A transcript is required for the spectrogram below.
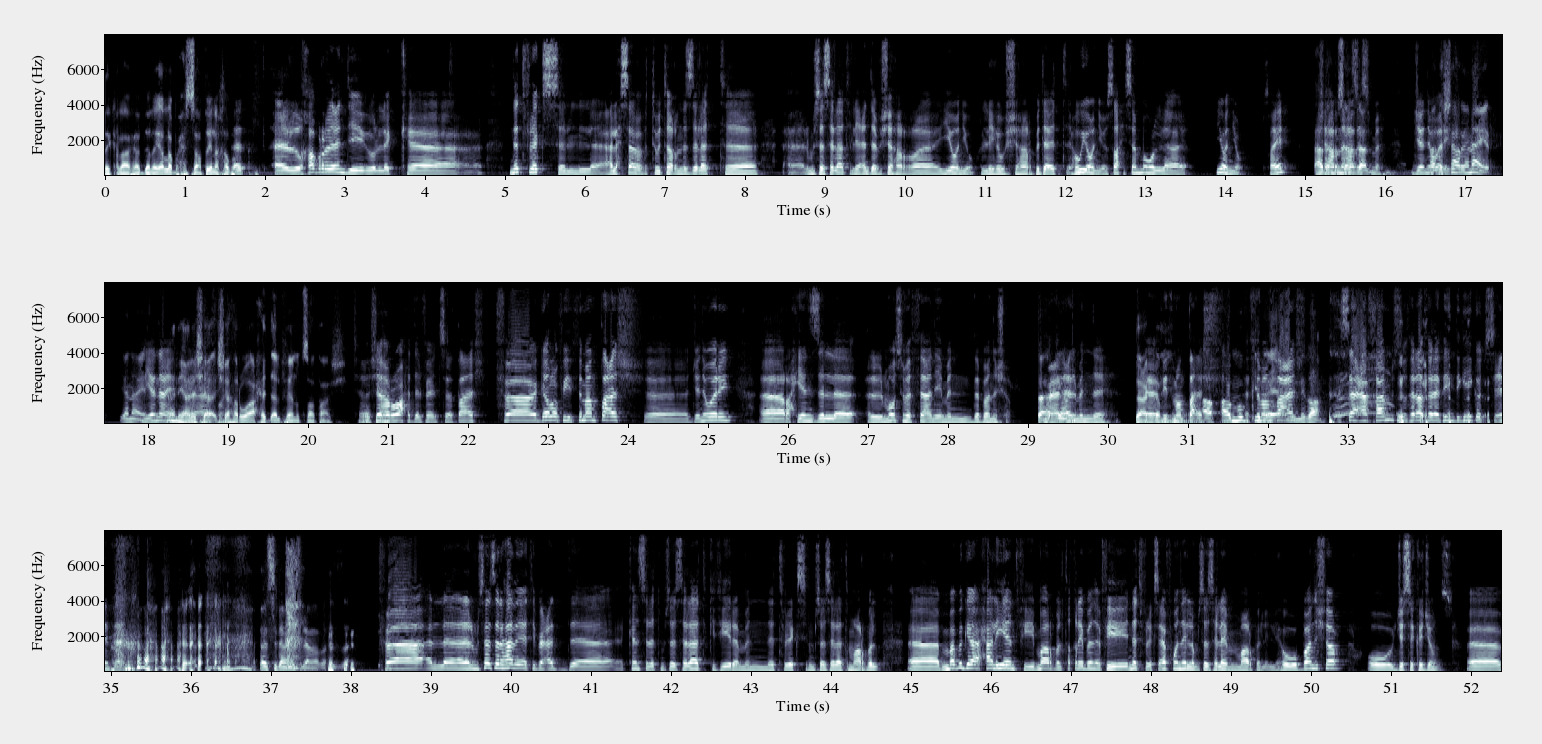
يعطيك العافية يا عبد الله. يلا أبو حزة أعطينا خبر. الخبر اللي عندي يقول لك آه، Netflix ال- على حسابها في تويتر نزلت آه، المسلسلات اللي عندها في شهر آه، يونيو اللي هو الشهر بداية هو يونيو صح يسمى ولا يونيو؟ صحيح؟ هذا شهرنا هذا اسمه هذا January شهر يناير. يناير. يناير. يعني يعني شهر. شهر واحد 2019 ش- okay. شهر 1 2019 فقالوا في 18 آه، January راح ينزل الموسم الثاني من The Punisher مع كم؟ العلم إنه آه،؟ في 18 أو- أو مو بكذا 18 يعني النظام الساعة 5 و33 دقيقة و90 ثانية. أسلم أسلم أبو حزة فالمسلسل هذا يأتي بعد آه، كنسلت مسلسلات كثيرة من Netflix مسلسلات مارفل. آه، ما بقى حاليا في مارفل تقريبا في Netflix عفوا إلا مسلسلين من مارفل اللي هو Punisher و Jessica Jones.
